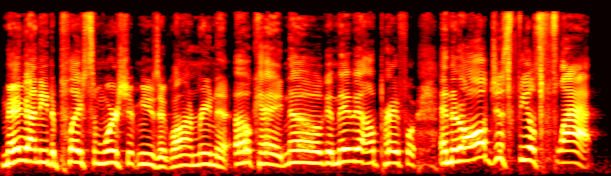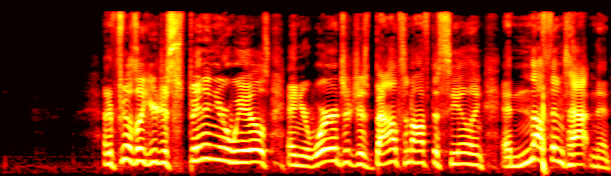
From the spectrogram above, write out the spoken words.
Maybe I need to play some worship music while I'm reading it. Okay, no, okay, maybe I'll pray for it. And it all just feels flat. And it feels like you're just spinning your wheels and your words are just bouncing off the ceiling and nothing's happening.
